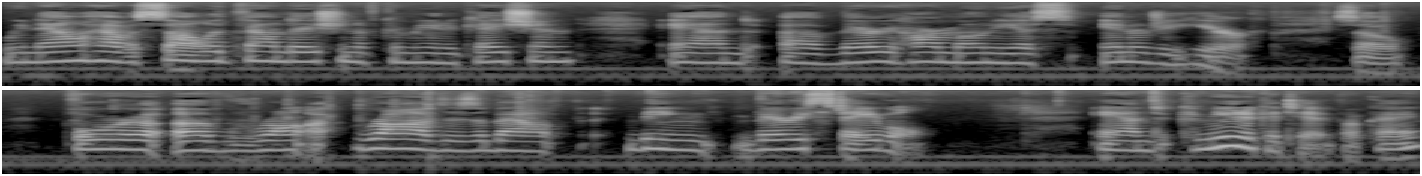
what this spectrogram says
We now have a solid foundation of communication and a very harmonious energy here. So four of rods is about being very stable and communicative, okay?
